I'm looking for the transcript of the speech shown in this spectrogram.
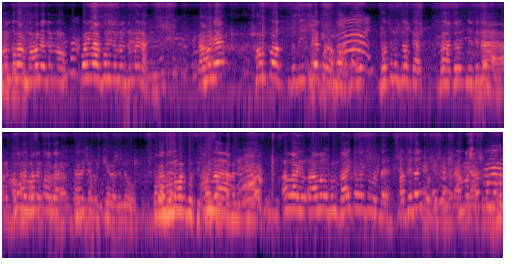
বন্ধু বা মহলের জন্য পরিবার পরিজনের জন্যই রাখে। তাহলে সম্পদ যদি ইয়ে করা হয় মানে যতটুকু দরকার বা ইয়ে যেটা ভালো ব্যবহার করা যায় তবে অনুমান করছি ছয় আমরা- সন্তানের নিয়ে মারা যাবে। আল্লাহ আল্লাহ যাই কামাই করবে দেয়। বা যেটাই করবে আমরা শেষ পর্যন্ত।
